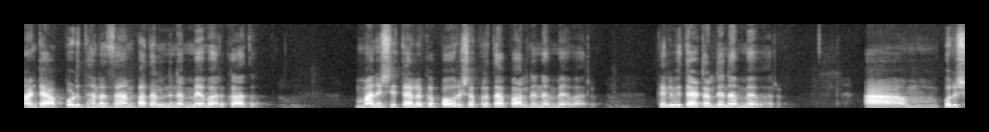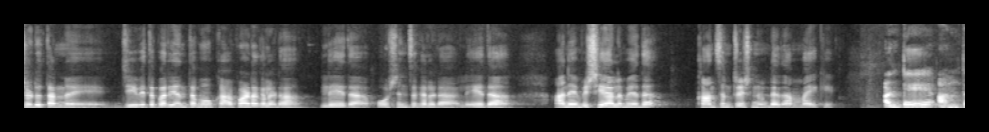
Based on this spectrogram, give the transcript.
అంటే అప్పుడు ధన సంపదల్ని నమ్మేవారు కాదు. మనిషి తాలూకా పౌరుష ప్రతాపాలని నమ్మేవారు. తెలివితేటల్ని నమ్మేవారు. ఆ పురుషుడు తన జీవిత పర్యంతము కాపాడగలడా లేదా పోషించగలడా లేదా అనే విషయాల మీద కాన్సన్ట్రేషన్ ఉండేది అమ్మాయికి. అంటే అంత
